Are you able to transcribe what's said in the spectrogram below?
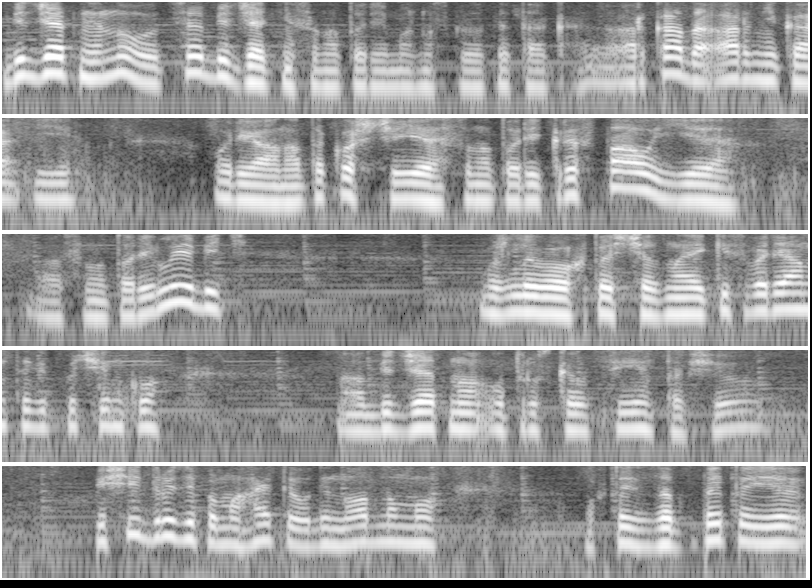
бюджетні, ну, це бюджетні санаторії, можна сказати так. Аркада, Арніка і Оріана. Також ще є санаторій Кристал, є е, санаторій Либідь. Можливо, хтось ще знає якісь варіанти відпочинку е, бюджетно у Трускавці. Так що пишіть, друзі, допомагайте один одному. Хтось запитує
